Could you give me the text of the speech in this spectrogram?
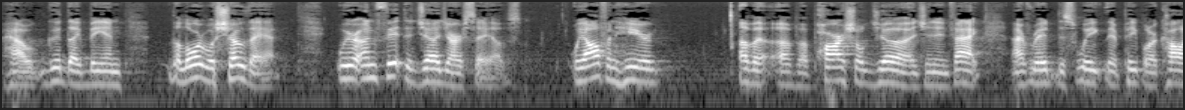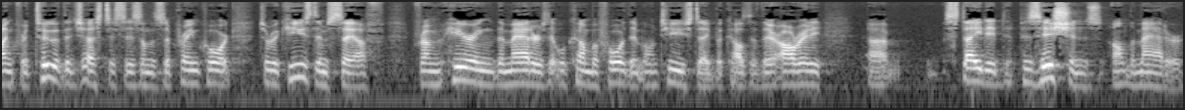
how good they've been. The Lord will show that. We are unfit to judge ourselves. We often hear of a, of a partial judge. And in fact, I've read this week that people are calling for two of the justices on the Supreme Court to recuse themselves from hearing the matters that will come before them on Tuesday because of their already uh, stated positions on the matter.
